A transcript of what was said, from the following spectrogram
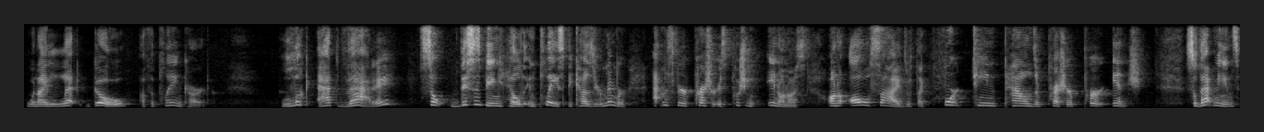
when I let go of the playing card? Look at that, eh? So this is being held in place because you remember, atmospheric pressure is pushing in on us on all sides with like 14 pounds of pressure per inch. So that means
